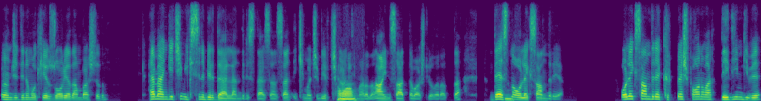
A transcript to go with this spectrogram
Önce Dinamo Kiev Zorya'dan başladım. Hemen geçeyim ikisini bir değerlendir istersen sen. iki maçı bir çıkartayım tamam. aradan. Aynı saatte başlıyorlar hatta. Desna Oleksandriya. Oleksandriya 45 puanı var. Dediğim gibi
